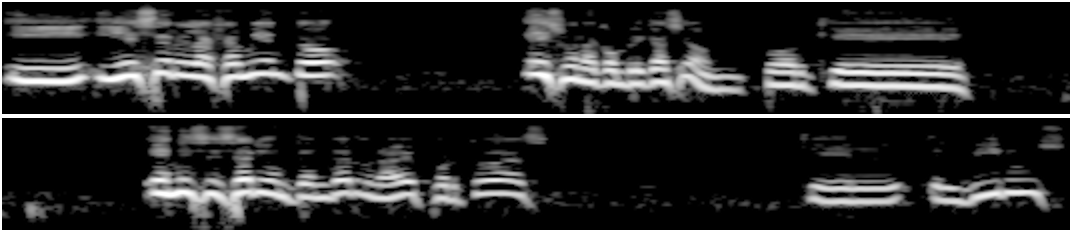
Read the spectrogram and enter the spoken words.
Y, ese relajamiento es una complicación, porque es necesario entender de una vez por todas que el, el, virus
